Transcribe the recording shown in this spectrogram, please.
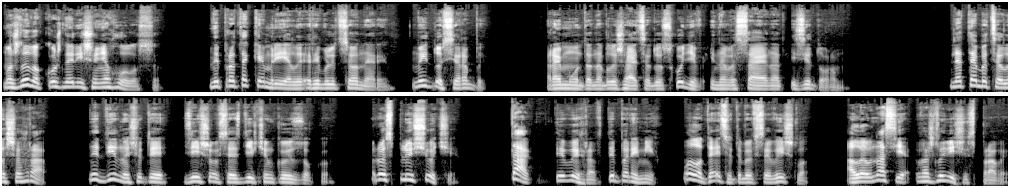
Можливо, кожне рішення голосу. Не про таке мріяли революціонери, ми й досі раби. Раймонда наближається до сходів і нависає над Ізідором. Для тебе це лише гра. Не дивно, що ти зійшовся з дівчинкою з оку. Розплющ очі. Так, ти виграв, ти переміг. Молодець, у тебе все вийшло. Але у нас є важливіші справи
